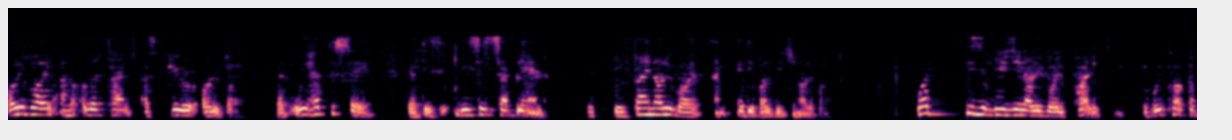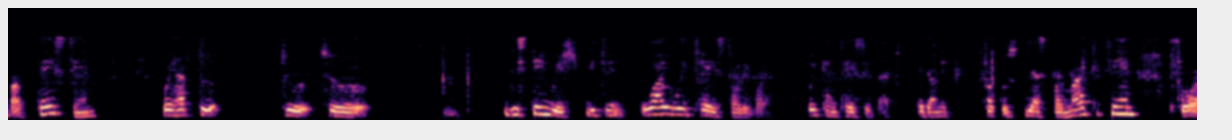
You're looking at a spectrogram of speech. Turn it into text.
olive oil and other times as pure olive oil. But we have to say that this, this is a blend with refined olive oil and edible virgin olive oil. What is the virgin olive oil quality? If we talk about tasting, we have to, to, to distinguish between why we taste olive oil. We can taste it at hedonic focus just for marketing, for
